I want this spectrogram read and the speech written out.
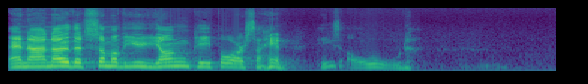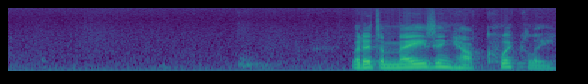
And I know that some of you young people are saying, he's old. But it's amazing how quickly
